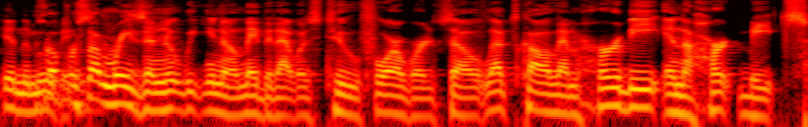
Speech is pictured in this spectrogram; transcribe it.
in the movie. so for some reason, we, you know, maybe that was too forward. So let's call them Herbie and the Heartbeats.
